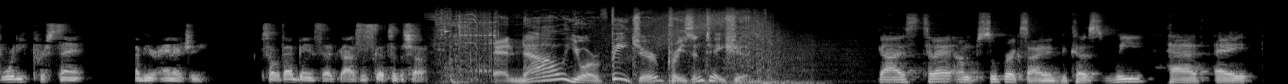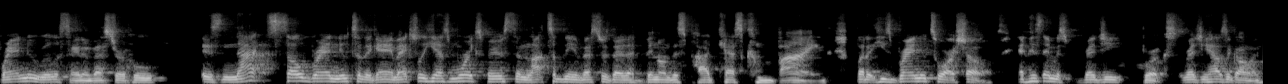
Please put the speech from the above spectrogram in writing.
40% of your energy. So with that being said, guys, let's get to the show. And now your feature presentation. Guys, today I'm super excited because we have a brand new real estate investor who is not so brand new to the game. Actually, he has more experience than lots of the investors that have been on this podcast combined, but he's brand new to our show. And his name is Reggie Brooks. Reggie, how's it going?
